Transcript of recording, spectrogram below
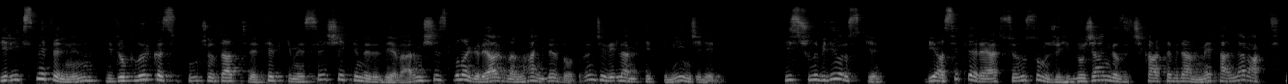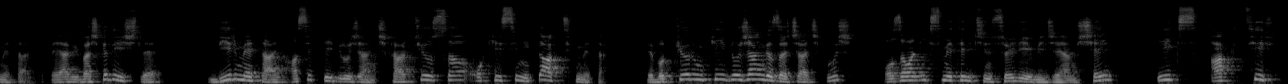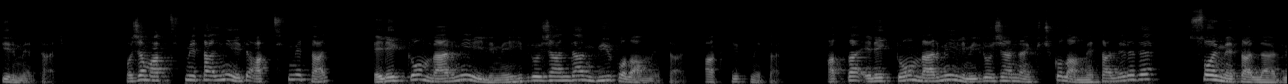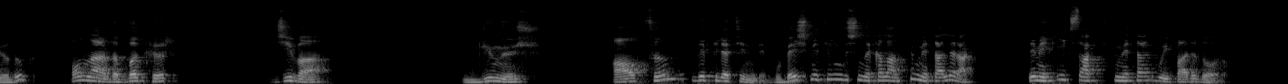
Bir X metalinin hidroklorik asit sulu çözeltiyle tepkimesi şeklindedir diye vermişiz. Buna göre yargılanan hangileri doğrudur? Önce verilen bir tepkimeyi inceleyelim. Biz şunu biliyoruz ki bir asitle reaksiyonu sonucu hidrojen gazı çıkartabilen metaller aktif metaldir. Veya bir başka deyişle bir metal asitle hidrojen çıkartıyorsa o kesinlikle aktif metal. Ve bakıyorum ki hidrojen gazı açığa çıkmış. O zaman X metal için söyleyebileceğim şey X aktif bir metal. Hocam aktif metal neydi? Aktif metal elektron verme eğilimi hidrojenden büyük olan metal. Aktif metal. Hatta elektron verme eğilimi hidrojenden küçük olan metallere de soy metaller diyorduk. Onlar da bakır, civa, gümüş, altın ve platindi. Bu 5 metalin dışında kalan tüm metaller aktif. Demek X aktif metal bu ifade doğru.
